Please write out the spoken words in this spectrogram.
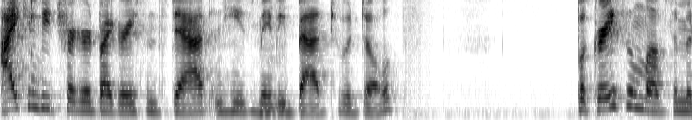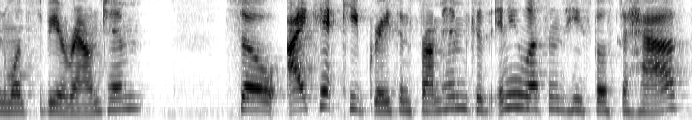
I can be triggered by Grayson's dad and he's maybe mm-hmm. bad to adults. But Grayson loves him and wants to be around him. So I can't keep Grayson from him because any lessons he's supposed to have,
